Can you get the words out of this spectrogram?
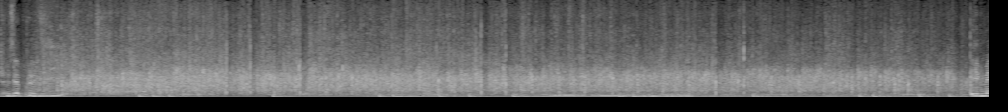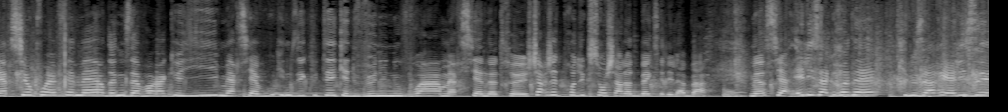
Je vous applaudis. Et merci au point éphémère de nous avoir accueillis. Merci à vous qui nous écoutez, qui êtes venus nous voir. Merci à notre chargée de production, Charlotte Bex, elle est là-bas. Merci à Elisa Grenet qui nous a réalisé.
